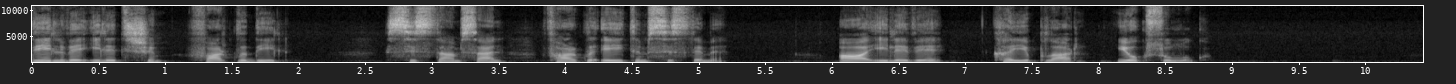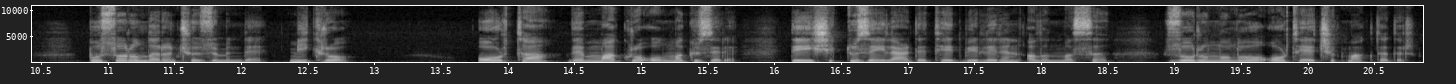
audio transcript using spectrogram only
dil ve iletişim, farklı dil, sistemsel, farklı eğitim sistemi, ailevi, kayıplar, yoksulluk. Bu sorunların çözümünde mikro, orta ve makro olmak üzere değişik düzeylerde tedbirlerin alınması zorunluluğu ortaya çıkmaktadır.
